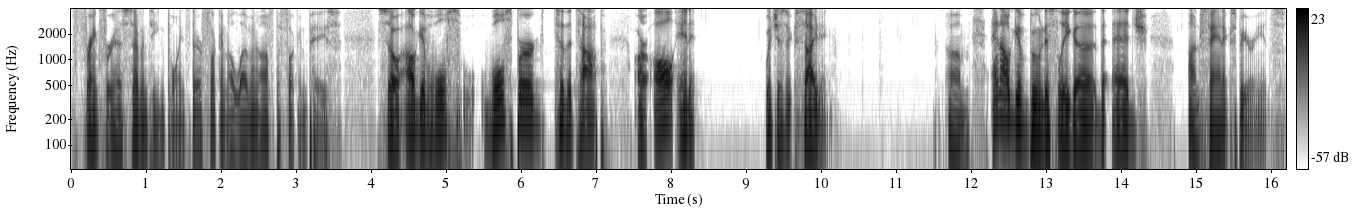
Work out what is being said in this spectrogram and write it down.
Frankfurt has 17 points. They're fucking 11 off the fucking pace. So I'll give Wolfs, Wolfsburg to the top are all in it, which is exciting. Um, and I'll give Bundesliga the edge on fan experience.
